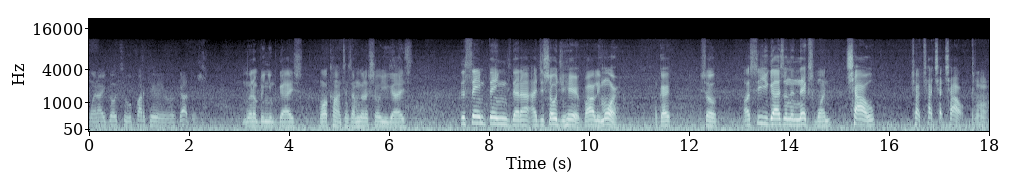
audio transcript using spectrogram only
when I go to Parque Los Gatos. I'm gonna bring you guys more contents. I'm gonna show you guys the same things that I, I just showed you here, probably more. Okay, so I'll see you guys on the next one. Ciao. Ciao, ciao, ciao, ciao.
